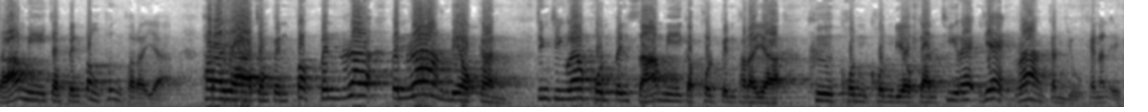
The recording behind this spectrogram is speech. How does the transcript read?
สามีจำเป็นต้องพึ่งภรรยา ภรรยาจำเป็นต้องเป็นร่างเป็นร่างเดียวกัน จริง ๆ แล้วคนเป็นสามีกับคนเป็นภรรยา คือคนคนเดียวกันที่แยกร่างกันอยู่แค่นั้นเอง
